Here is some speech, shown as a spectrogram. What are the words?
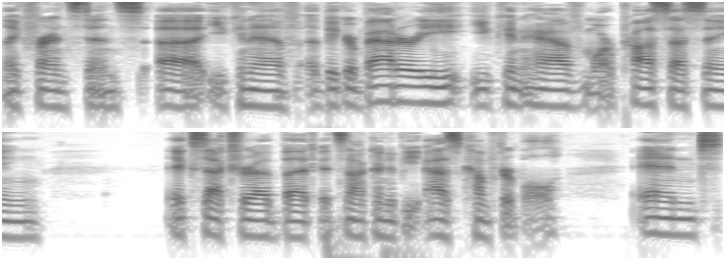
Like, for instance, uh, you can have a bigger battery, you can have more processing, etc., but it's not going to be as comfortable. And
